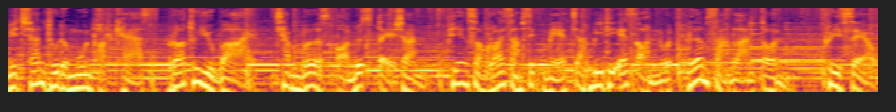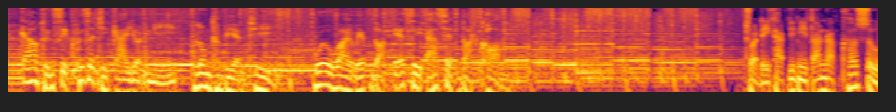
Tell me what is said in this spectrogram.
Mission to the Moon Podcast รอ เธออยู่ by Chambers อ่อนนุช Station เพียง 230 เมตรจาก BTS อ่อนนุชเริ่ม 3 ล้านต้น Pre-sale 9-10 พฤศจิกายนนี้ ลงทะเบียนที่ www.scasset.com สวัสดีครับ ยินดีต้อนรับเข้าสู่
